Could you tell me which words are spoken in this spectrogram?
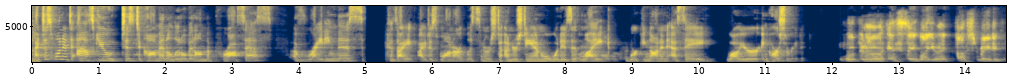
I just wanted to ask you just to comment a little bit on the process of writing this because I, I just want our listeners to understand well what is it like working on an essay while you're incarcerated? Working on an essay while you're incarcerated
